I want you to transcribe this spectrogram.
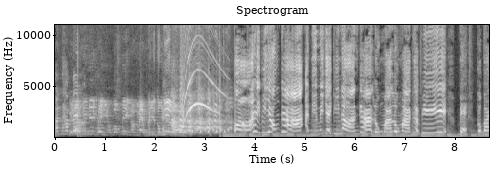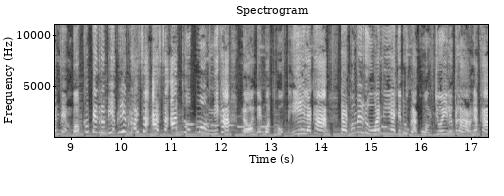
มันทำเวได้ลาไม่มีใครอยู่บ๊อบบี้กับแหม่มเขาอยู่ตรงนี้เลยโอ้ยพี่ยงค่ะ อันนี้ไม่ใช่ที่นอนค่ะ ลงมาลงมาค่ะพี่แหมก็บ้านแหม่มบ๊อบเขาเป็นระเบียบเรียบร้อยสะอาดสะอาดทุกมุมนี่ค่ะ นอนได้หมดทุกที่แหละค่ะ แต่ก็ไม่รู้ว่าเนี่ยจะถูกหลักห่วงจุ้ยหรือเปล่านะคะ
